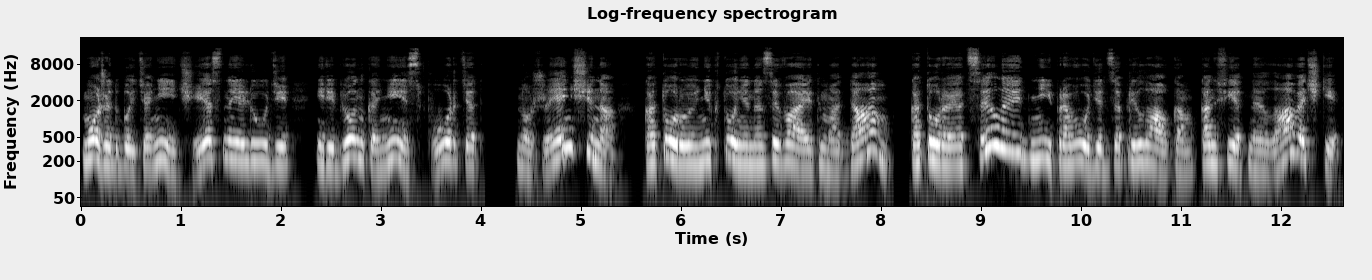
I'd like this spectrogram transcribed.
Может быть, они и честные люди, и ребенка не испортят, но женщина, которую никто не называет мадам, которая целые дни проводит за прилавком конфетной лавочки,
